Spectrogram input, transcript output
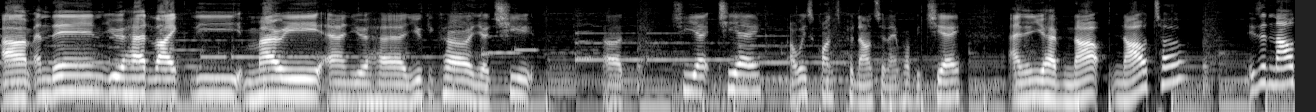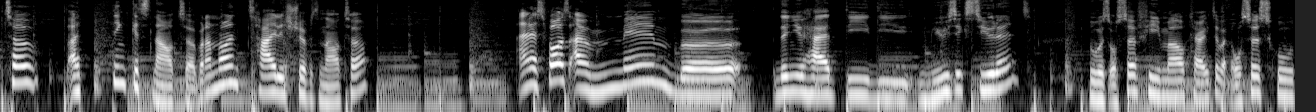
Um, and then you had like the Mari and you had Yukiko and you had Chi, uh, Chie, Chie. I always can't pronounce her name probably Chie. And then you have Na- Naoto. Is it Naoto? I think it's Naoto, but I'm not entirely sure if it's Naoto. And as far as I remember, then you had the the music student, who was also a female character, but also a school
